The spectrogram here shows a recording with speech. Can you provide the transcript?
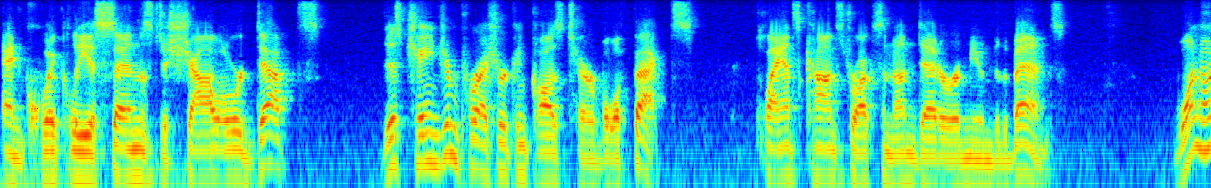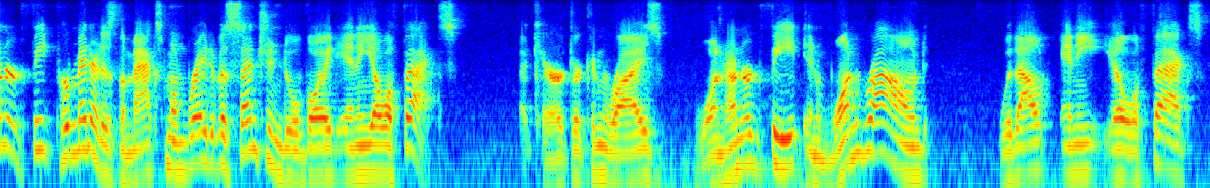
and quickly ascends to shallower depths, this change in pressure can cause terrible effects. Plants, constructs, and undead are immune to the bends. 100 feet per minute is the maximum rate of ascension to avoid any ill effects. A character can rise 100 feet in one round without any ill effects,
